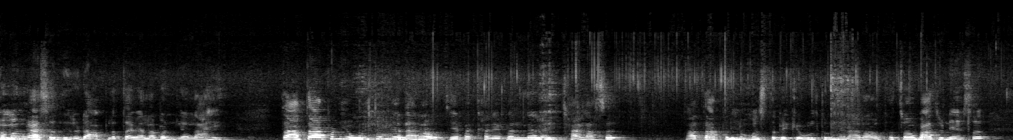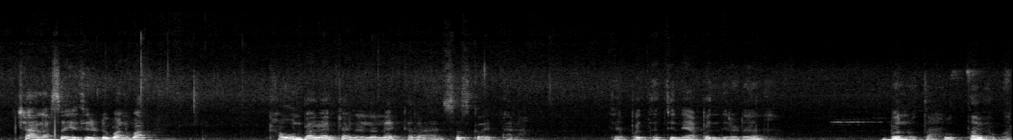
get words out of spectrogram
खमंग असं धिरडं आपलं तव्याला बनलेलं आहे. तर आता आपण हे उलटून घेणार आहोत. हे खरे खाली बनलेलं आहे छान असं. आता आपण हे मस्तपैकी उलटून घेणार आहोत. तर चौ बाजूने असं छान असं हे झिरडं बनवा. खाऊन बघा चॅनलला लाईक करा आणि सबस्क्राईब करा. त्या पद्धतीने आपण धिरडं बनवत आहोत तव्यावर.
